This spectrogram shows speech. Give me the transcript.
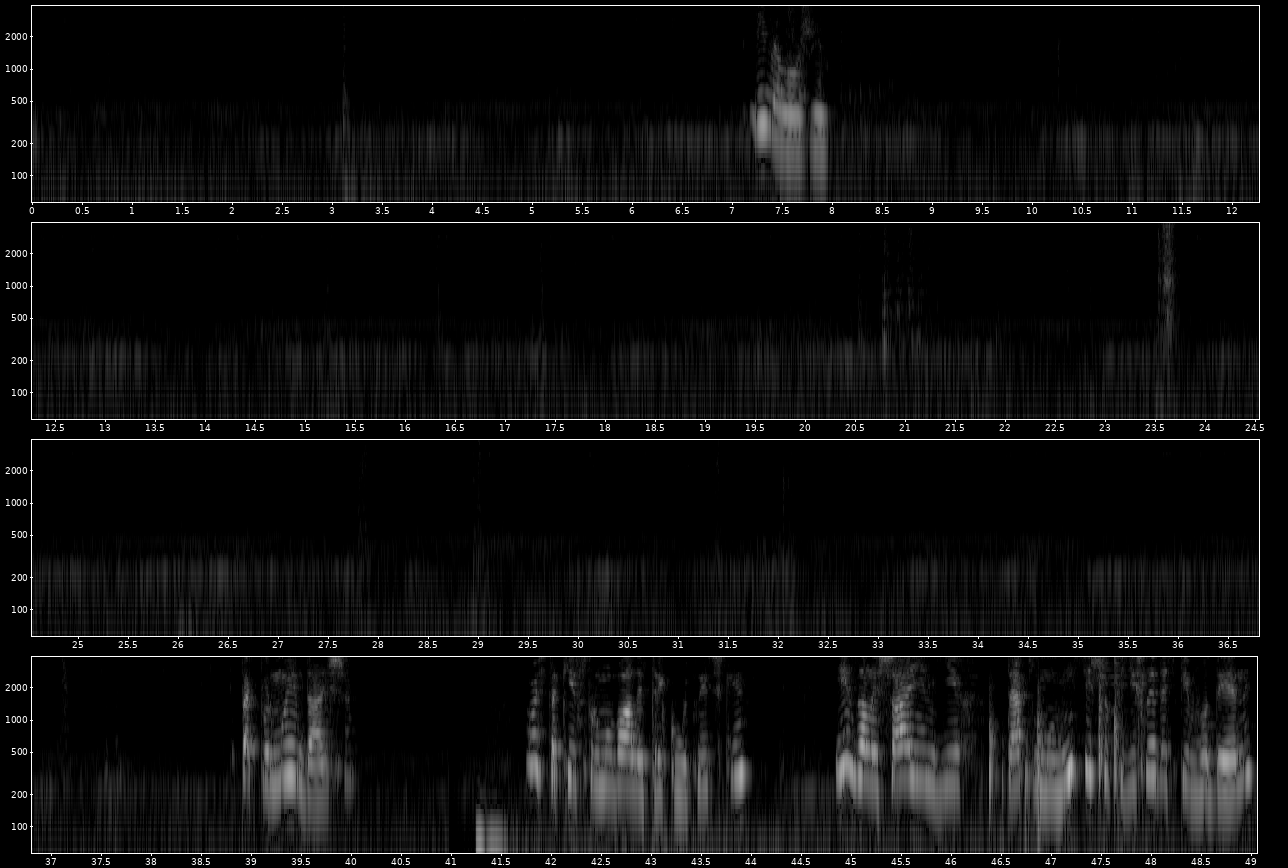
І виложуємо. Так формуємо далі. Ось такі сформували трикутнички. І залишаємо їх в теплому місці, щоб підійшли десь півгодини.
